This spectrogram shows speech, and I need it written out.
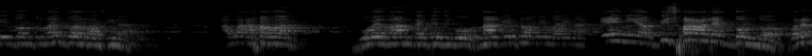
এই যন্ত্রণাই তো আর বাঁচি না। আবার আমার বউয়ের রান দিব। না, এটাও আমি মানি না। এই নিয়ে বিশাল এক দ্বন্দ্ব। বলেন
